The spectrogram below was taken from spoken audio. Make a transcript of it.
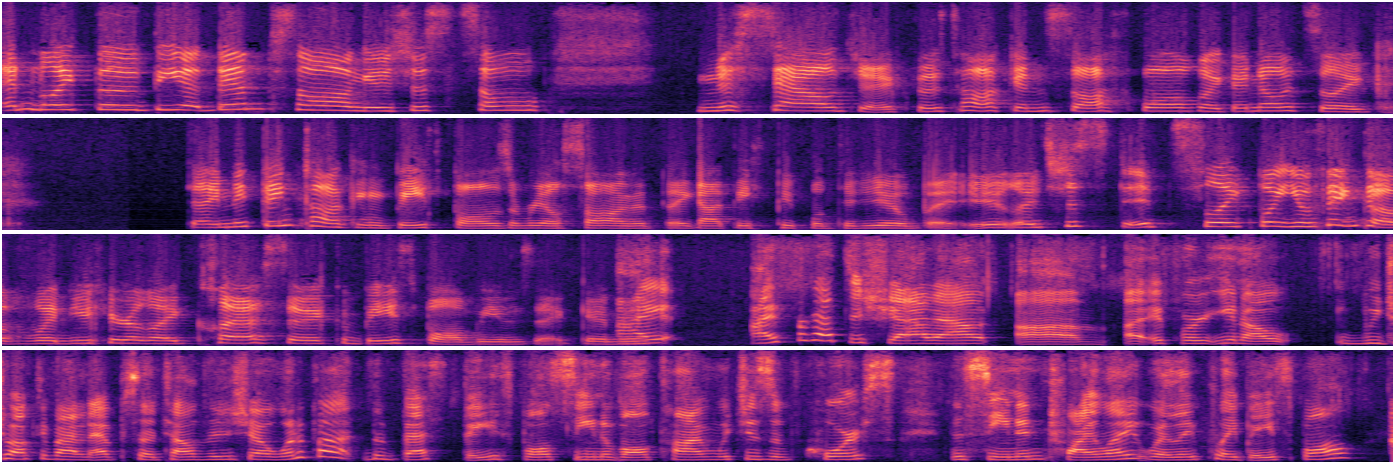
and like the the them song is just so nostalgic. The talking softball, like I know it's like I think talking baseball is a real song that they got these people to do, but it's just it's like what you think of when you hear like classic baseball music. And I I forgot to shout out um uh, if we're you know we talked about an episode television show. What about the best baseball scene of all time, which is of course the scene in Twilight where they play baseball.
